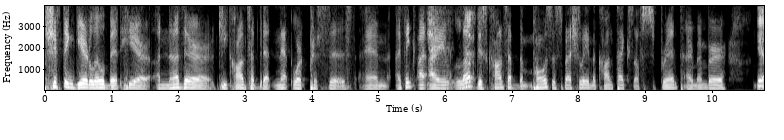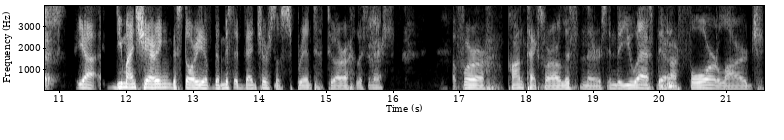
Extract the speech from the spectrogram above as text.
Shifting gear a little bit here, another key concept that network persists. And I think I, I love yes. this concept the most, especially in the context of Sprint. I remember. Yes. Yeah. Do you mind sharing the story of the misadventures of Sprint to our listeners? For context for our listeners in the us there mm-hmm. are four large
